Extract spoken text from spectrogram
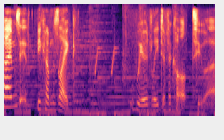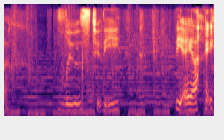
Sometimes it becomes like weirdly difficult to uh, lose to the the AI.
